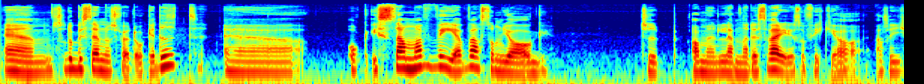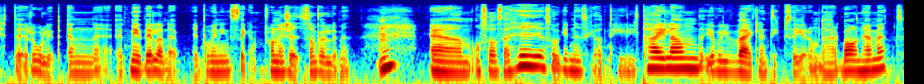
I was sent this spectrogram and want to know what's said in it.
Ehm, så då bestämde vi oss för att åka dit. Eh, och i samma veva som jag typ ja, men lämnade Sverige så fick jag alltså jätteroligt en, ett meddelande på min Instagram från en tjej som följde mig. Mm. Ehm, och sa så här, hej jag såg att ni ska till Thailand. Jag vill verkligen tipsa er om det här barnhemmet.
